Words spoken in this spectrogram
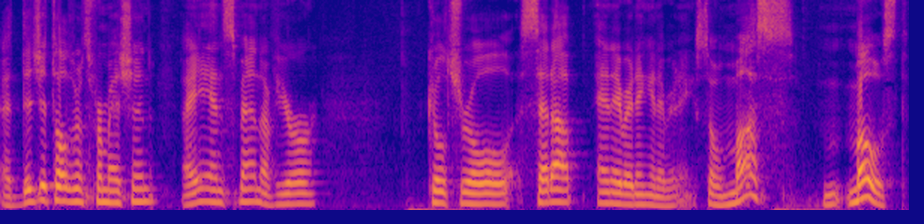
a digital transformation, a enhancement of your cultural setup, and everything and everything. So must most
